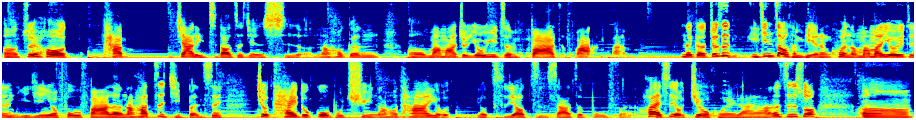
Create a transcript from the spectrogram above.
呃最后他家里知道这件事了，然后跟呃妈妈就忧郁症发发。那个就是已经造成别人困扰，妈妈忧郁症已经又复发了，然后他自己本身就态度过不去，然后他有有吃药自杀这部分，后来是有救回来啊，那只是说，嗯、呃，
